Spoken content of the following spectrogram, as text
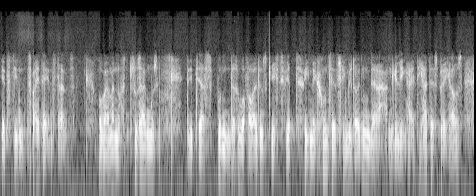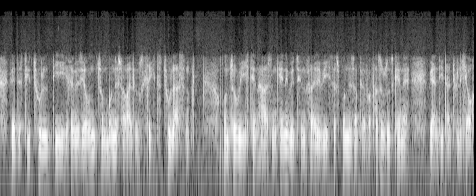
Jetzt in zweiter Instanz. Wobei man noch zusagen muss, das, Bund, das Oberverwaltungsgericht wird wegen der grundsätzlichen Bedeutung der Angelegenheit, die hat es durchaus, wird es die, die Revision zum Bundesverwaltungsgericht zulassen. Und so wie ich den Hasen kenne, beziehungsweise wie ich das Bundesamt für Verfassungsschutz kenne, werden die natürlich auch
